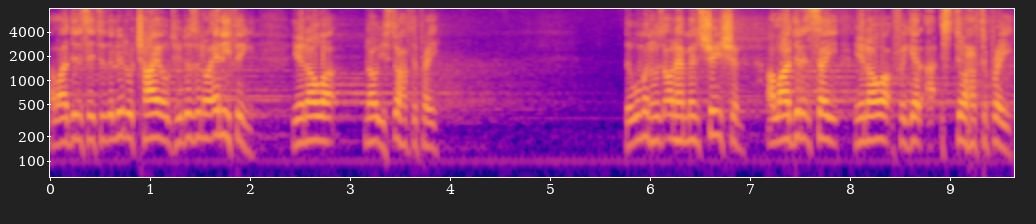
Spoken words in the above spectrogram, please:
Allah didn't say to the little child who doesn't know anything, you know what? No, you still have to pray. The woman who's on her menstruation, Allah didn't say, you know what, forget, I still have to pray.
